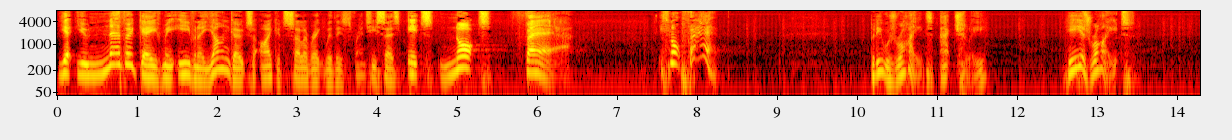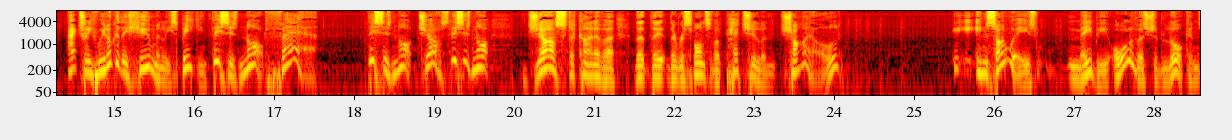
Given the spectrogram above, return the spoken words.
yet you never gave me even a young goat so I could celebrate with his friends. He says, It's not fair. It's not fair. But he was right, actually. He is right. Actually, if we look at this humanly speaking, this is not fair. This is not just. This is not just a kind of a the, the, the response of a petulant child. In some ways, maybe all of us should look, and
